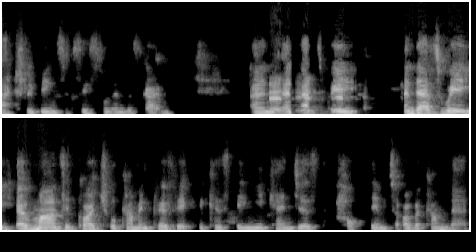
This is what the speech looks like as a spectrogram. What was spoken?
actually being successful in this game. And, and, and that's and, where and that's where a mindset coach will come in perfect because then you can just help them to overcome that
